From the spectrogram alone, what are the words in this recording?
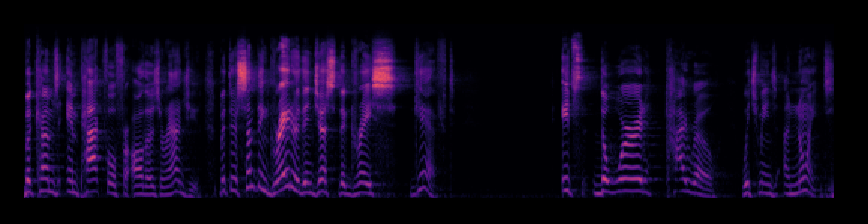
becomes impactful for all those around you. But there's something greater than just the grace gift. It's the word kairo, which means anoint,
